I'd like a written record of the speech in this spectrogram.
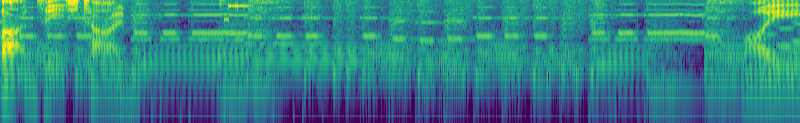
buttons each time. Minor...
